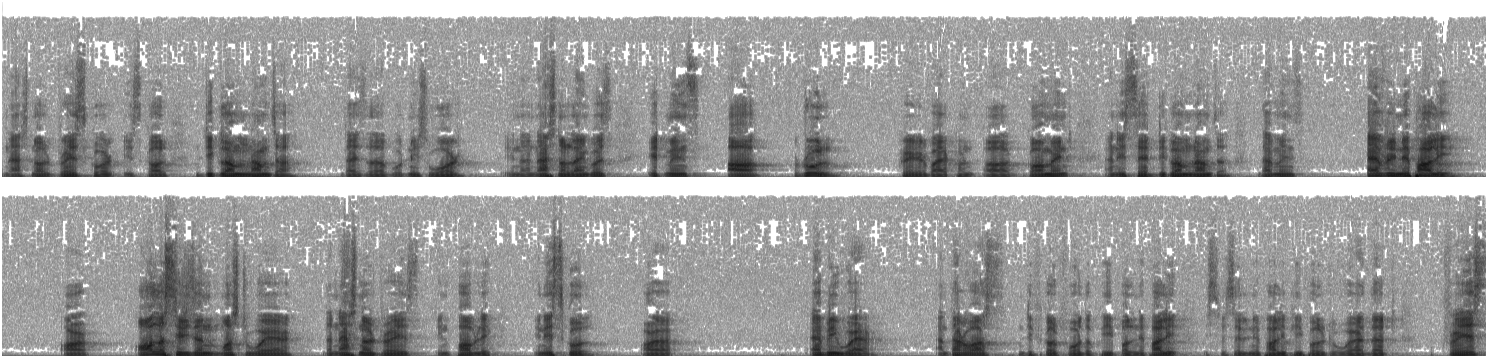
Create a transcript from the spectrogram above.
National dress code is called Driglam Namzha. That is a Bhutanese word in a national language. It means a rule created by a uh, government, and it said Driglam Namzha. That means every Nepali or all the citizens must wear the national dress in public, in school, or everywhere. And that was difficult for the people, Nepali, especially Nepali people, to wear that dress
